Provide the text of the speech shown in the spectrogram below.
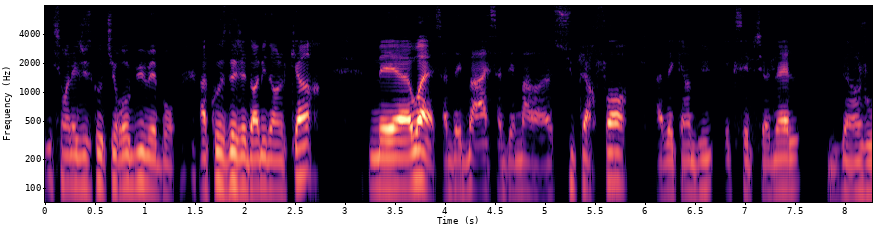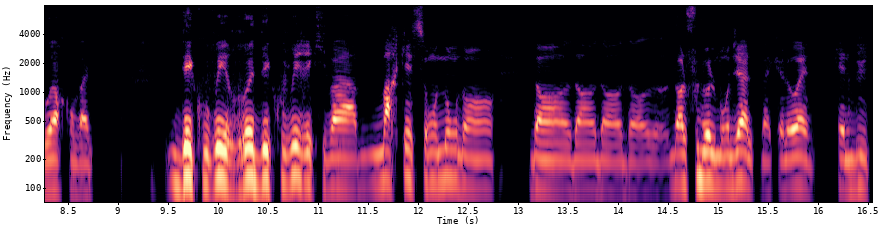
ils sont allés jusqu'au tir au but. Mais bon, à cause d'eux, j'ai dormi dans le car. Mais euh, ouais, ça démarre, ça démarre euh, super fort avec un but exceptionnel d'un joueur qu'on va découvrir, redécouvrir et qui va marquer son nom dans, dans, dans, dans, dans, le football mondial. Michael Owen, quel but!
